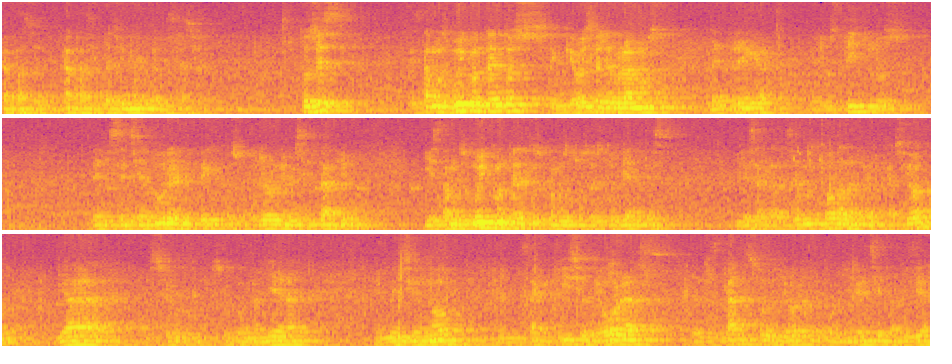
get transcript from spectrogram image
capacitación y actualización. Entonces, estamos muy contentos en que hoy celebramos la entrega de los títulos de licenciatura en técnico superior universitario y estamos muy contentos con nuestros estudiantes y les agradecemos toda la dedicación. Ya su, compañera mencionó el sacrificio de horas de descanso y horas de convivencia familiar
